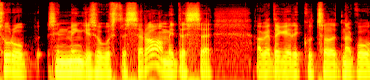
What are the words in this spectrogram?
surub sind mingisugustesse raamidesse, aga tegelikult sa oled nagu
